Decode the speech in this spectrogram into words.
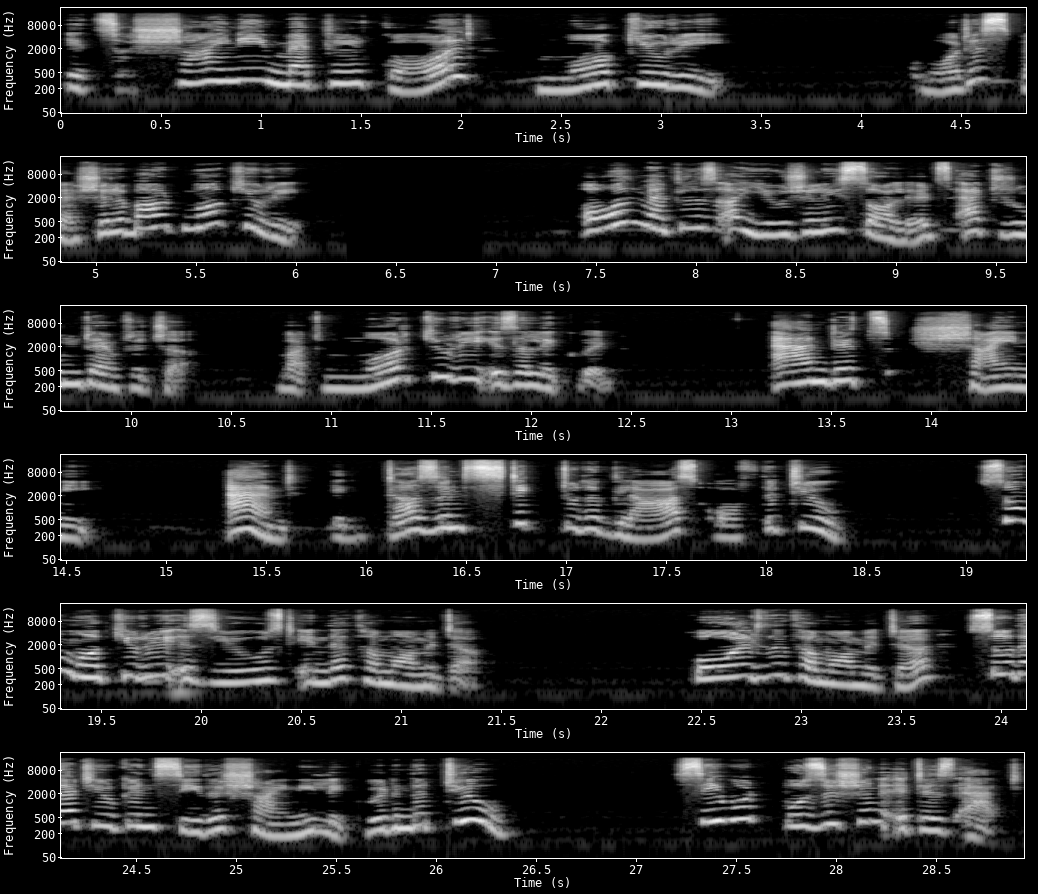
It's a shiny metal called mercury. What is special about mercury? All metals are usually solids at room temperature, but mercury is a liquid and it's shiny and it doesn't stick to the glass of the tube. So mercury is used in the thermometer. Hold the thermometer so that you can see the shiny liquid in the tube. See what position it is at.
